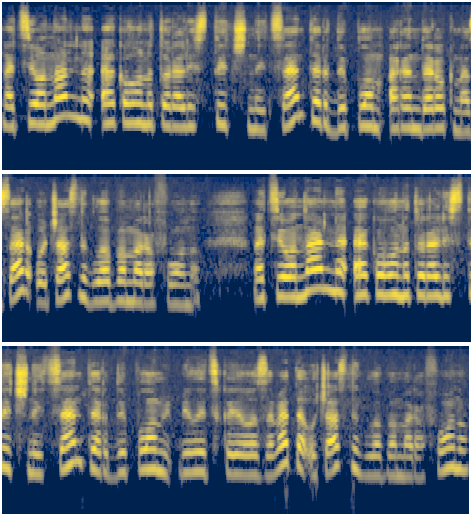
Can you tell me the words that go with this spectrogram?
Національний еколого-натуралістичний центр, диплом Арендарук Назар, учасник глобомарафону. Національний еколого-натуралістичний центр, диплом Білицька Єлизавета, учасник глобомарафону.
